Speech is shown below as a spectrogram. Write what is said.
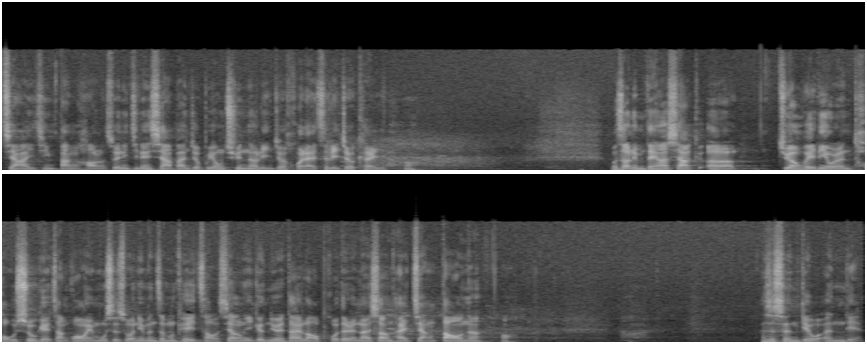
家已经搬好了，所以你今天下班就不用去那里，你就回来这里就可以了。”我知道你们等一下下课，呃，居然会一定有人投书给张光伟牧师说：“你们怎么可以找这样的一个虐待老婆的人来上台讲道呢？”哦，那是神给我恩典。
